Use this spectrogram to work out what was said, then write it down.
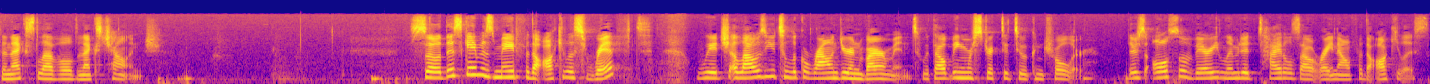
the next level, the next challenge. So this game is made for the Oculus Rift, which allows you to look around your environment without being restricted to a controller. There's also very limited titles out right now for the Oculus.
